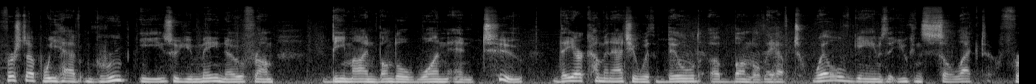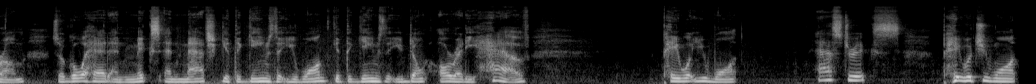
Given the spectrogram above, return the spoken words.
first up, we have Groupees, who you may know from Be Mine Bundle 1 and 2. They are coming at you with Build a Bundle. They have 12 games that you can select from. So go ahead and mix and match, get the games that you want, get the games that you don't already have pay what you want, asterisks, pay what you want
